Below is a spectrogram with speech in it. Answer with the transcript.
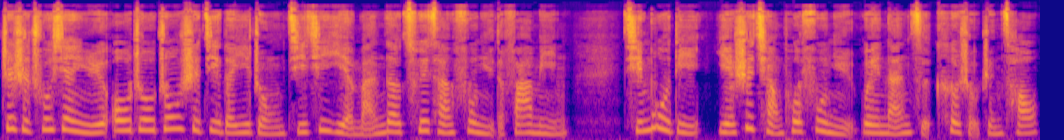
这是出现于欧洲中世纪的一种极其野蛮的摧残妇女的发明，其目的也是强迫妇女为男子恪守贞操。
